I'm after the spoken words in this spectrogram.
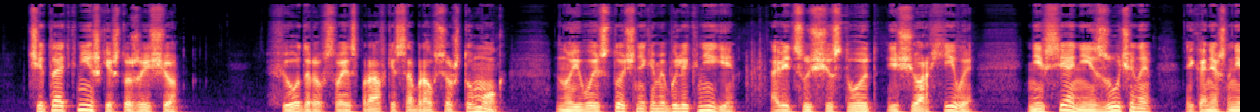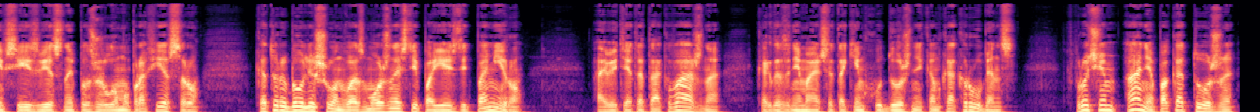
— читать книжки, что же еще — Федоров в своей справке собрал все, что мог, но его источниками были книги, а ведь существуют еще архивы. Не все они изучены, и, конечно, не все известны пожилому профессору, который был лишен возможности поездить по миру. А ведь это так важно, когда занимаешься таким художником, как Рубенс. Впрочем, Аня пока тоже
